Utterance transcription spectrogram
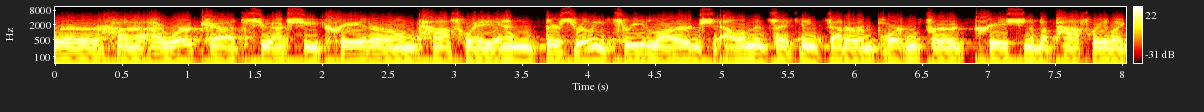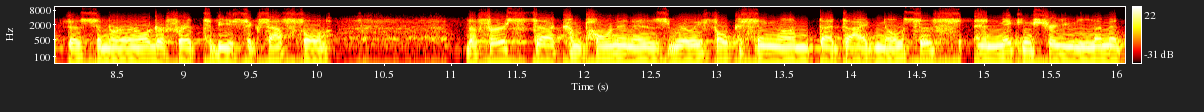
where uh, I work uh, to actually create our own pathway. And there's really three large elements I think that are important for creation of a pathway like this in order for it to be successful. The first uh, component is really focusing on the diagnosis and making sure you limit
